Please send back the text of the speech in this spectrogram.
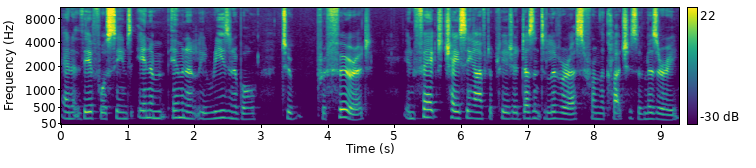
and it therefore seems eminently reasonable to prefer it, in fact, chasing after pleasure doesn't deliver us from the clutches of misery.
